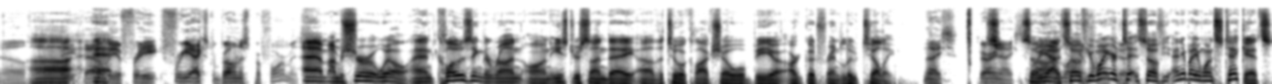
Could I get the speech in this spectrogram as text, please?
Oh, that'll, uh, be, that'll be a free free extra bonus performance. Um, I'm sure it will. And closing the run on Easter Sunday, uh, the two o'clock show will be uh, our good friend Lou Tilley. nice. Very nice. So Well, yeah, so if you want your forward to ti- it. so if anybody wants tickets,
